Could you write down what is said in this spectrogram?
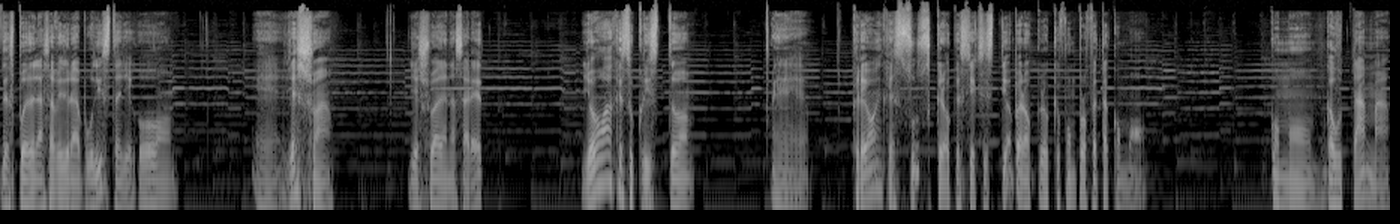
después de la sabiduría budista, llegó eh, Yeshua, Yeshua de Nazaret. Yo a Jesucristo eh, creo en Jesús, creo que sí existió, pero creo que fue un profeta como, como Gautama,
